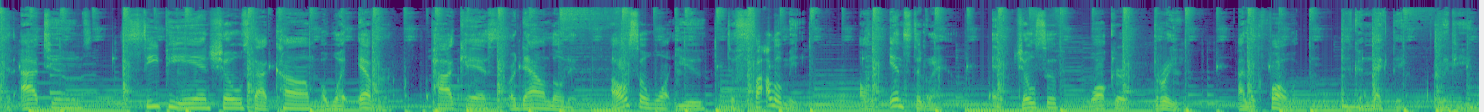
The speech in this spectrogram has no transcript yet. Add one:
at iTunes, cpnshows.com, or whatever podcasts are downloaded. I also want you to follow me on Instagram at Joseph Walker 3. I look forward to connecting with you.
